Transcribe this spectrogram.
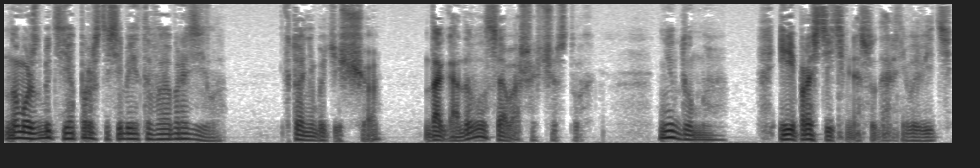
Но, может быть, я просто себе это вообразила. — Кто-нибудь еще догадывался о ваших чувствах? — Не думаю. — И простите меня, сударыня, вы ведь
